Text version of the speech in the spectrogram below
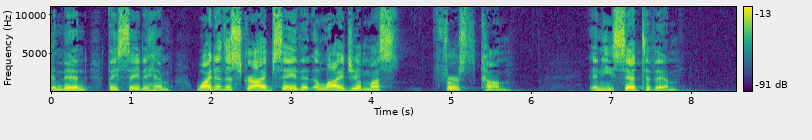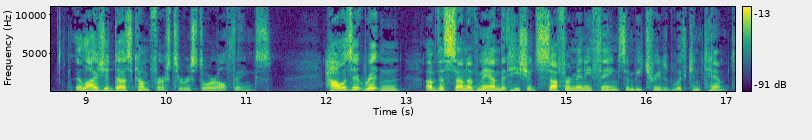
And then they say to him, Why do the scribes say that Elijah must first come? And he said to them, Elijah does come first to restore all things. How is it written of the Son of Man that he should suffer many things and be treated with contempt?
